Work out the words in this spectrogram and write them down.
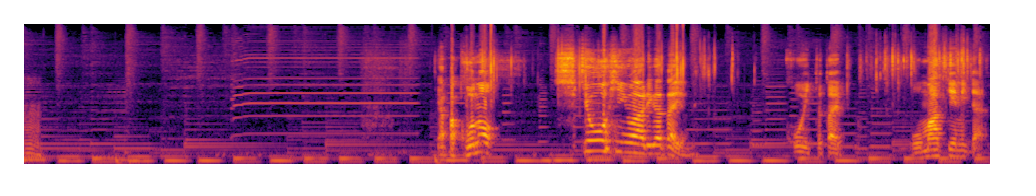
う。うん。やっぱこの、試供品はありがたいよね。こういったタイプ。おまけみたいな。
